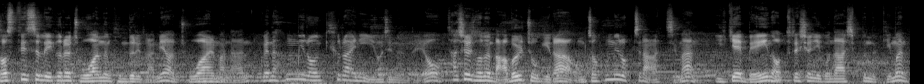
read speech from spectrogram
저스티스 리그를 좋아하는 분들이라면 좋아할 만한 꽤나 흥미로운 큐라인이 이어지는데요. 사실 저는 마블 쪽이라 엄청 흥미롭진 않았지만 이게 메인 어트랙션이구나 싶은 느낌은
